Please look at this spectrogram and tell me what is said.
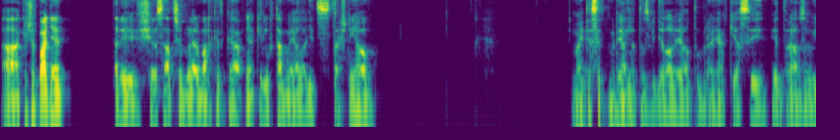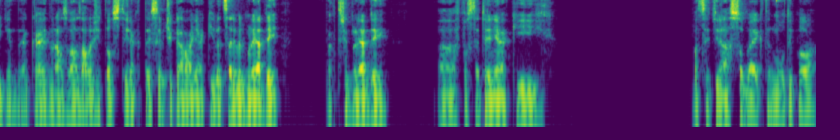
A každopádně tady 63 miliard market cap, nějaký dluh tam je, ale nic strašného mají 10 miliard letos vydělali, ale to bude nějaký asi jednorázový, nějaká jednorázová záležitost, jinak tady se očekává nějaký 29 miliardy, pak 3 miliardy, v podstatě nějaký 20 násobek, ten multiple.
